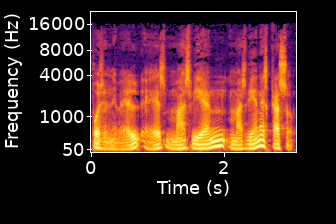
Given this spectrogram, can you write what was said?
pues el nivel es más bien, más bien escaso.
